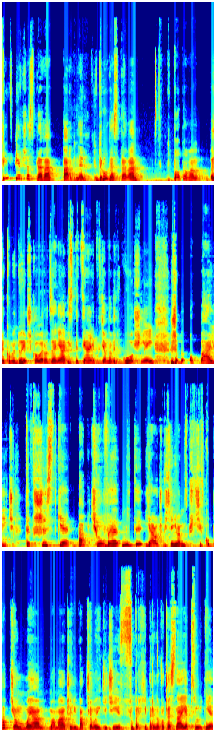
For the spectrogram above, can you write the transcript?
Więc pierwsza sprawa, partner. Druga sprawa, po to Wam rekomenduję szkołę rodzenia i specjalnie powiedziałam nawet głośniej, żeby obalić te wszystkie babciowe mity. Ja oczywiście nie mam nic przeciwko babciom. Moja mama, czyli babcia moich dzieci jest super hiper nowoczesna i absolutnie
